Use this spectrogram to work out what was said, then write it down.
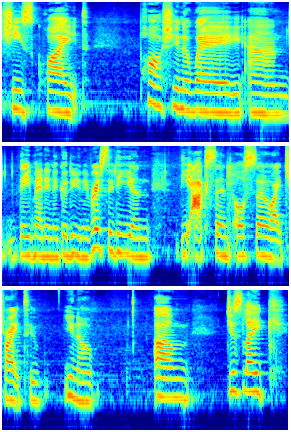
She's quite posh in a way, and they met in a good university, and the accent also. I tried to, you know, um, just like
